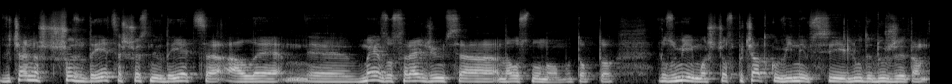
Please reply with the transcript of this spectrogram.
Звичайно, щось вдається, щось не вдається, але е, ми зосереджуємося на основному. Тобто розуміємо, що з початку війни всі люди дуже там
